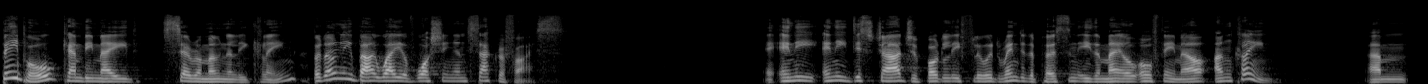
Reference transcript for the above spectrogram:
People can be made ceremonially clean, but only by way of washing and sacrifice. Any, any discharge of bodily fluid rendered a person, either male or female, unclean. Um,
